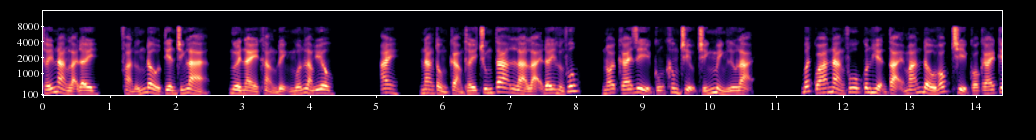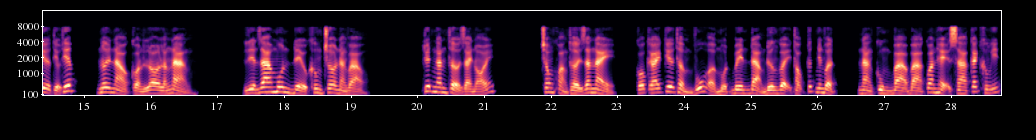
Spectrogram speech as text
thấy nàng lại đây, phản ứng đầu tiên chính là, người này khẳng định muốn làm yêu. Ai, nàng tổng cảm thấy chúng ta là lại đây hưởng phúc, nói cái gì cũng không chịu chính mình lưu lại. Bất quá nàng phu quân hiện tại mãn đầu vóc chỉ có cái kia tiểu thiếp, nơi nào còn lo lắng nàng. Liền ra môn đều không cho nàng vào. Tuyết ngăn thở dài nói. Trong khoảng thời gian này, có cái kia thẩm vũ ở một bên đảm đương gậy thọc tức nhân vật, nàng cùng bà bà quan hệ xa cách không ít.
